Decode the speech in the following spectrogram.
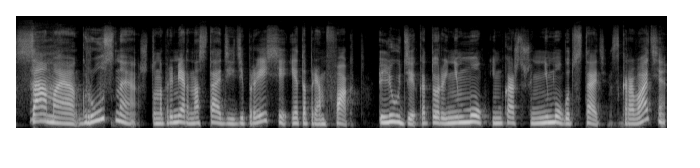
Самое грустное, что, например, на стадии депрессии, это прям факт, люди, которые не могут, им кажется, что они не могут встать с кровати,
